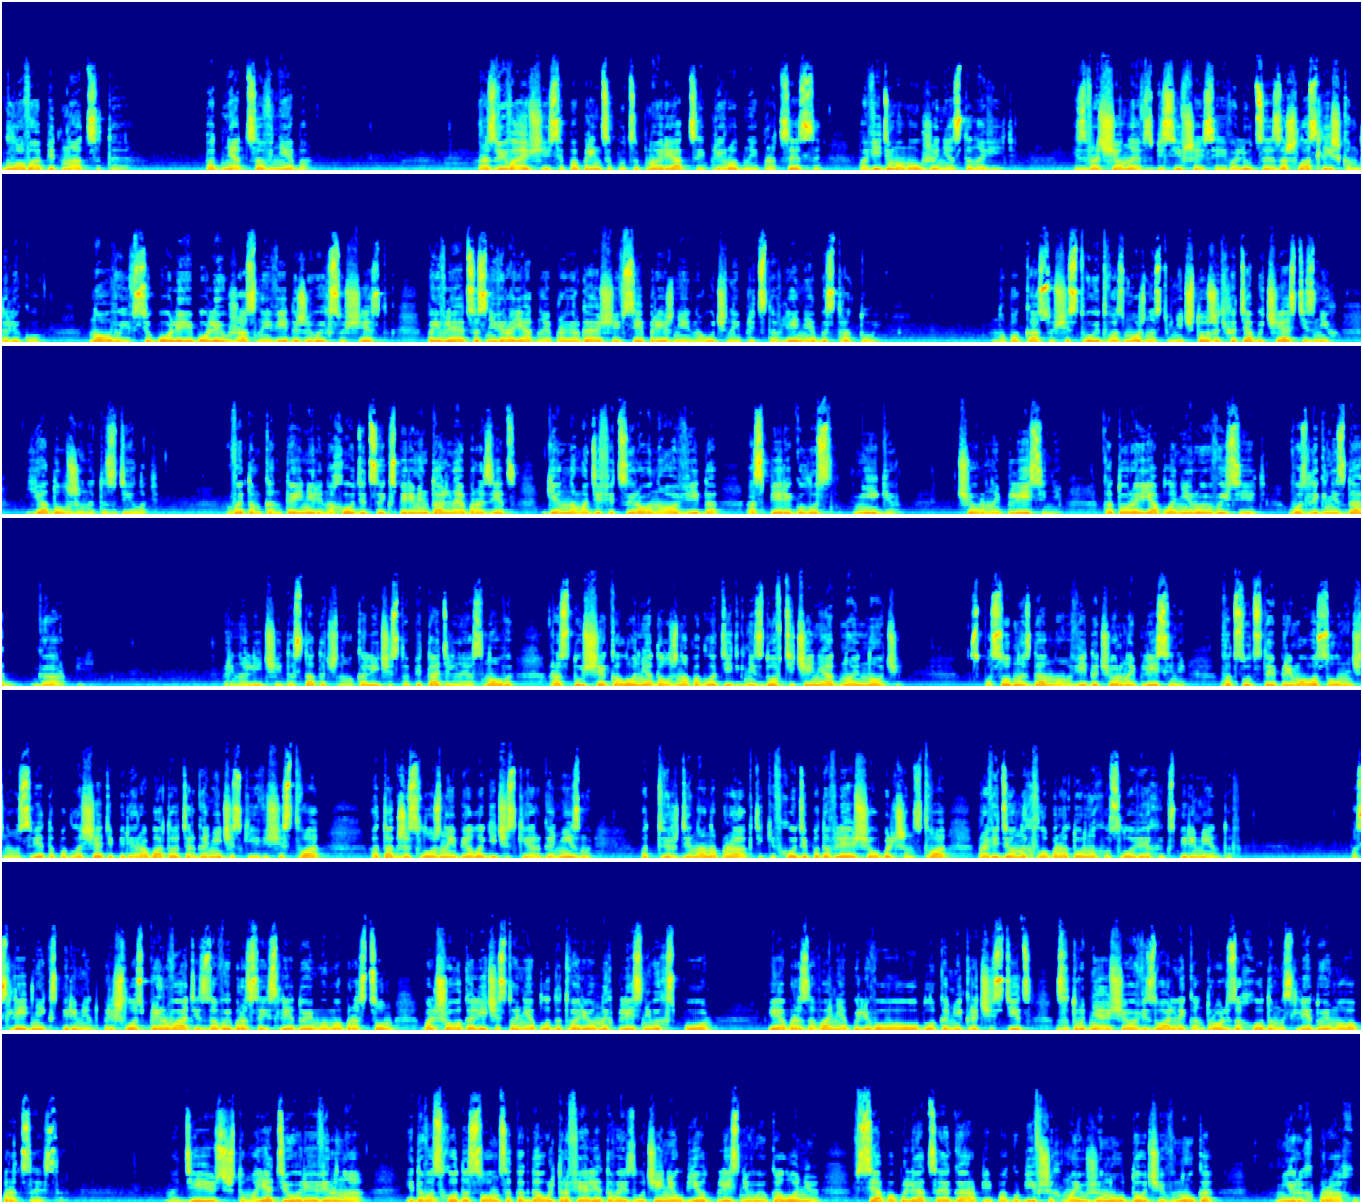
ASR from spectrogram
Глава 15. Подняться в небо. Развивающиеся по принципу цепной реакции природные процессы, по-видимому, уже не остановить. Извращенная, взбесившаяся эволюция зашла слишком далеко. Новые, все более и более ужасные виды живых существ появляются с невероятной, опровергающей все прежние научные представления быстротой – но пока существует возможность уничтожить хотя бы часть из них, я должен это сделать. В этом контейнере находится экспериментальный образец генно-модифицированного вида Aspergillus niger, черной плесени, которое я планирую высеять возле гнезда гарпий. При наличии достаточного количества питательной основы растущая колония должна поглотить гнездо в течение одной ночи. Способность данного вида черной плесени в отсутствие прямого солнечного света поглощать и перерабатывать органические вещества, а также сложные биологические организмы подтверждена на практике в ходе подавляющего большинства проведенных в лабораторных условиях экспериментов. Последний эксперимент пришлось прервать из-за выброса исследуемым образцом большого количества неоплодотворенных плесневых спор и образования пылевого облака микрочастиц, затрудняющего визуальный контроль за ходом исследуемого процесса. Надеюсь, что моя теория верна, и до восхода солнца, когда ультрафиолетовое излучение убьет плесневую колонию – Вся популяция гарпий, погубивших мою жену, дочь и внука, мир их праху,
